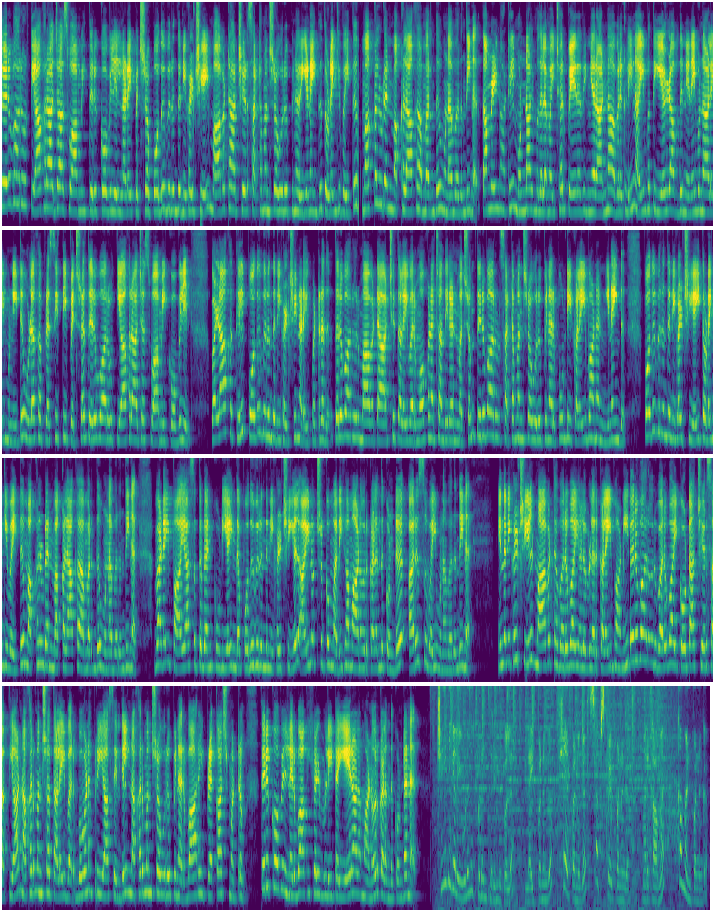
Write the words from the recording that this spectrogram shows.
திருவாரூர் தியாகராஜா சுவாமி திருக்கோவிலில் நடைபெற்ற பொது விருந்து நிகழ்ச்சியை மாவட்ட ஆட்சியர் சட்டமன்ற உறுப்பினர் இணைந்து தொடங்கி வைத்து மக்களுடன் மக்களாக அமர்ந்து உணவருந்தினர். தமிழ்நாட்டில் முன்னாள் முதலமைச்சர் பேரறிஞர் அண்ணா அவர்களின் ஐம்பத்தி ஏழாவது நினைவு நாளை முன்னிட்டு உலக பிரசித்தி பெற்ற திருவாரூர் தியாகராஜ சுவாமி கோவிலில் வளாகத்தில் பொது விருந்து நிகழ்ச்சி நடைபெற்றது. திருவாரூர் மாவட்ட ஆட்சித்தலைவர் மோகனச்சந்திரன் மற்றும் திருவாரூர் சட்டமன்ற உறுப்பினர் பூண்டி கலைவாணன் இணைந்து பொது விருந்து நிகழ்ச்சியை தொடங்கி வைத்து மக்களுடன் மக்களாக அமர்ந்து உணவருந்தினர். வடை பாயாசத்துடன் கூடிய இந்த பொது விருந்து நிகழ்ச்சியில் ஐநூற்றுக்கும் அதிகமானோர் கலந்து கொண்டு அறுசுவை உணவருந்தினர். இந்த நிகழ்ச்சியில் மாவட்ட வருவாய் அலுவலர் கலைவாணி திருவாரூர் வருவாய் கோட்டாட்சியர் சத்யா நகர்மன்ற தலைவர் புவனப்பிரியா செந்தில் நகர்மன்ற உறுப்பினர் வாரை பிரகாஷ் மற்றும் திருக்கோவில் நிர்வாகிகள் உள்ளிட்ட ஏராளமானோர் கலந்து கொண்டனர். செய்திகளை உடனுக்குடன் தெரிந்து கொள்ள லைக் பண்ணுங்க ஷேர் பண்ணுங்க சப்ஸ்கிரைப் பண்ணுங்க. மறக்காம கமெண்ட் பண்ணுங்க.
